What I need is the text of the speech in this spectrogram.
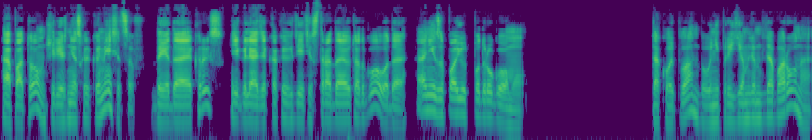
а потом, через несколько месяцев, доедая крыс и глядя, как их дети страдают от голода, они запоют по-другому. Такой план был неприемлем для барона,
